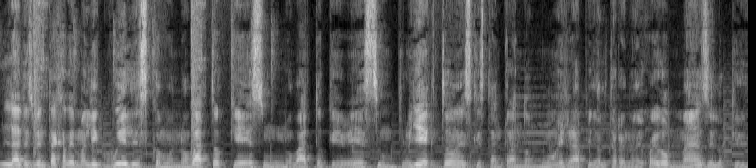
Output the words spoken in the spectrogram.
La desventaja de Malik Willis como novato, que es un novato que es un proyecto, es que está entrando muy rápido al terreno de juego, más de lo que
